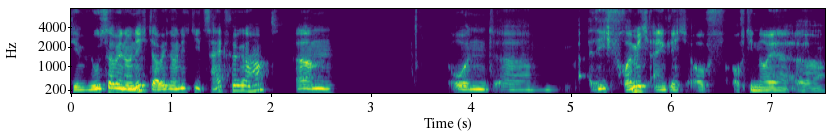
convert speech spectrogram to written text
den Blues habe ich noch nicht, da habe ich noch nicht die Zeit für gehabt. Ähm, und ähm, also ich freue mich eigentlich auf, auf die neue, äh,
